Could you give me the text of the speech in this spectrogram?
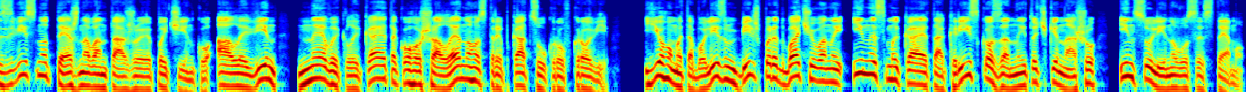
звісно, теж навантажує печінку, але він не викликає такого шаленого стрибка цукру в крові. Його метаболізм більш передбачуваний і не смикає так різко за ниточки нашу інсулінову систему.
